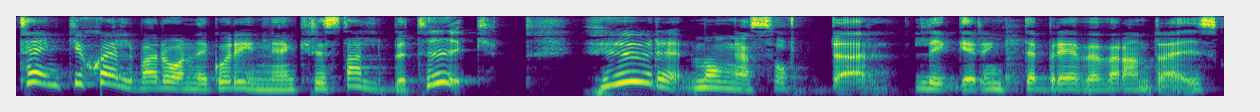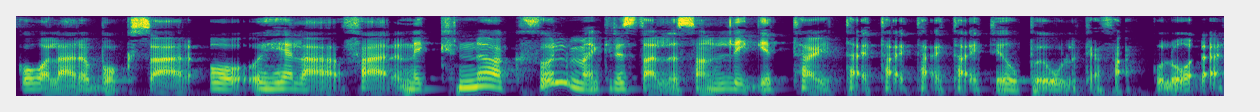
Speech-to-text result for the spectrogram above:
Tänk er själva då ni går in i en kristallbutik. Hur många sorter ligger inte bredvid varandra i skålar och boxar och, och hela affären är knökfull med kristaller som ligger tajt, tajt, tajt, tajt, tajt ihop i olika fack och lådor.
